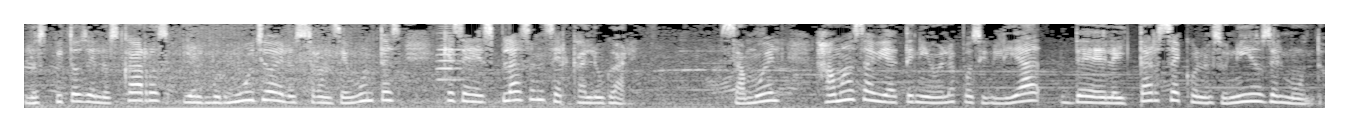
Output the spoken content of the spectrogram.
los pitos de los carros y el murmullo de los transeúntes que se desplazan cerca al lugar. Samuel jamás había tenido la posibilidad de deleitarse con los sonidos del mundo.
